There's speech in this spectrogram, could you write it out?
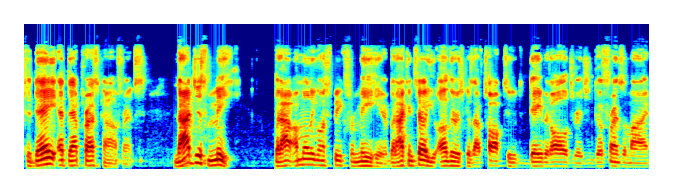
Today at that press conference, not just me, but I, I'm only to speak for me here. But I can tell you others because I've talked to David Aldridge and good friends of mine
